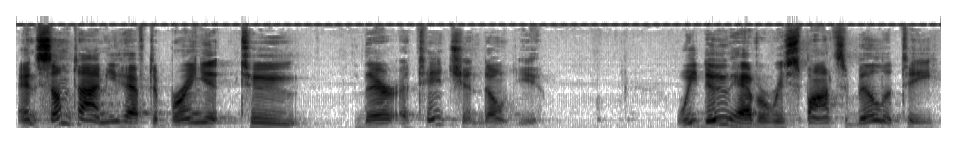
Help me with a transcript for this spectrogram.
and sometimes you have to bring it to their attention, don't you? We do have a responsibility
